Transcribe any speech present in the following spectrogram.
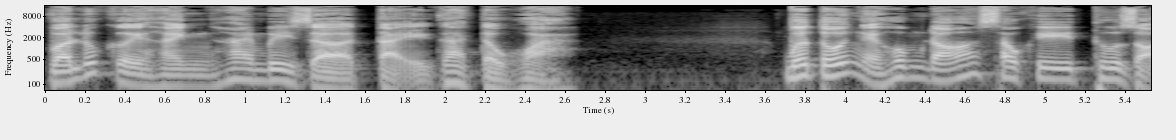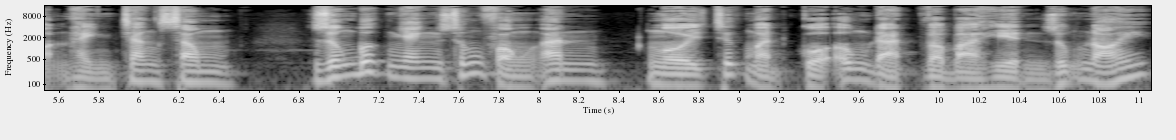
vào lúc khởi hành 20 giờ tại ga tàu hỏa. Bữa tối ngày hôm đó sau khi thu dọn hành trang xong, Dũng bước nhanh xuống phòng ăn, ngồi trước mặt của ông Đạt và bà Hiền. Dũng nói,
